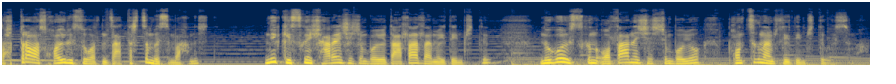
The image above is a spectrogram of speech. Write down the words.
дотроо бас хоёр хэсэг болон задарсан байсан байх нь шүү дээ. Нэг хэсэг нь шарын шашин буюу далаа ламыг дэмждэг. Нөгөө хэсэг нь улааны шашин буюу пунцаг намжлыг дэмждэг байсан байна.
